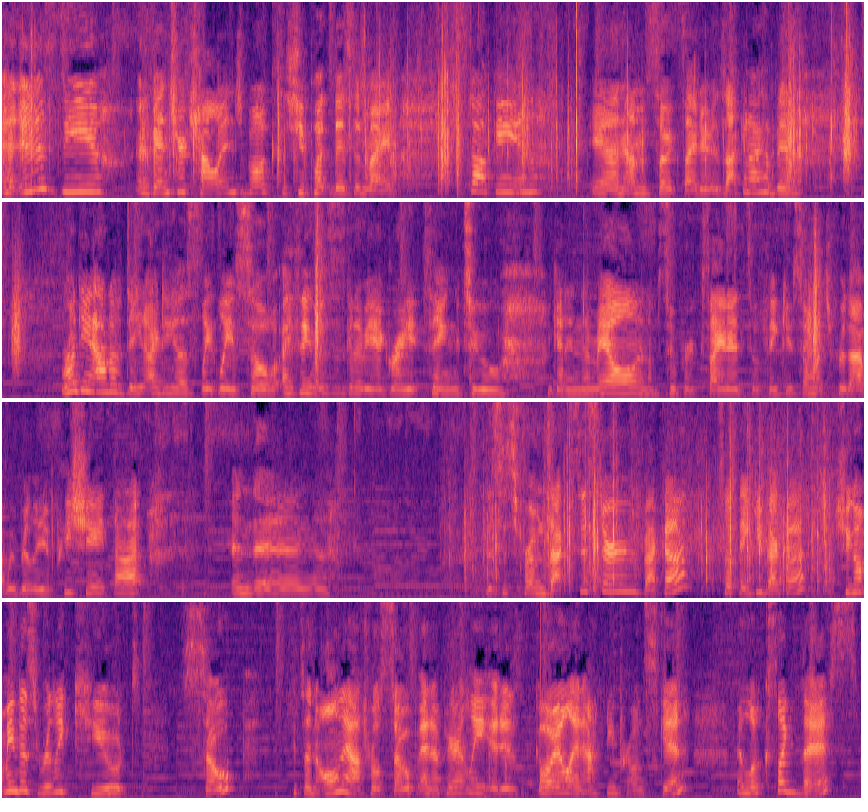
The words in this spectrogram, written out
And it is the Adventure Challenge book. So she put this in my stocking. And I'm so excited. Zach and I have been running out of date ideas lately. So I think this is to be a great thing to get in the mail. And I'm super excited. So thank you so much for that. We really appreciate that. And then this is from Zach's sister, Becca. So thank you, Becca. She got me this really cute soap. It's an all natural soap and apparently it is oil and acne prone skin. It looks like this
